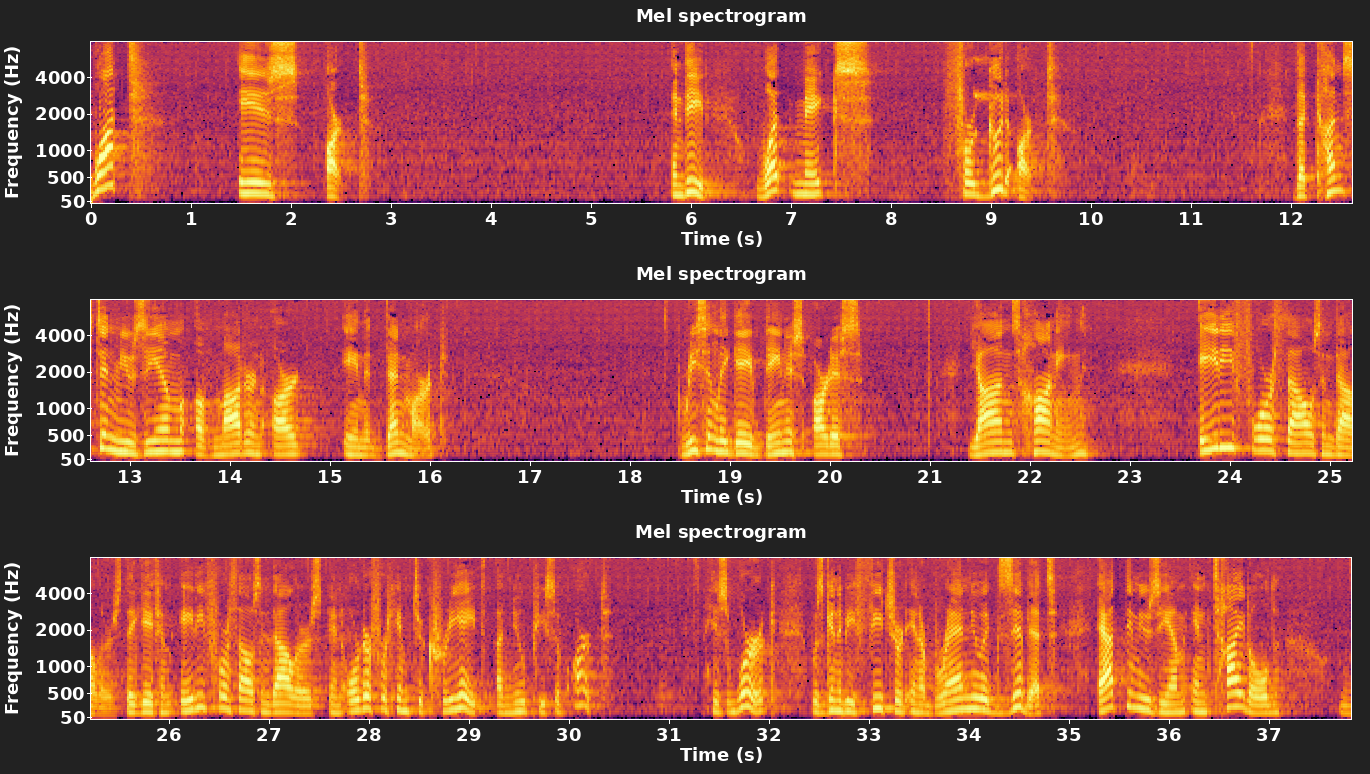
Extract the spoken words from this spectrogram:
What is art? Indeed, what makes for good art? The Kunsten Museum of Modern Art in Denmark recently gave Danish artist Jens Haaning $84,000. They gave him $84,000 in order for him to create a new piece of art. His work was going to be featured in a brand new exhibit at the museum entitled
